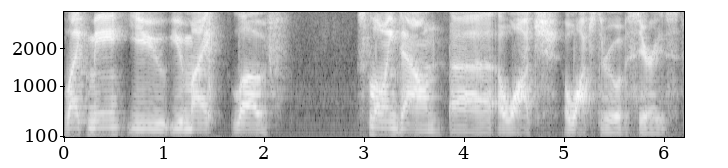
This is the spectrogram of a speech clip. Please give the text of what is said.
like me, you you might love slowing down uh, a watch a watch through of a series.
